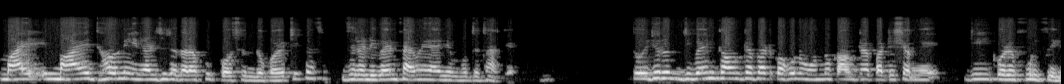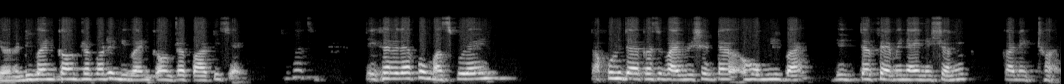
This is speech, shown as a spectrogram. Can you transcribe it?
মায়ের মায়ের ধরনের এনার্জিটা তারা খুব পছন্দ করে, ঠিক আছে? যেটা ডিভাইন ফ্যামিলাইনের মধ্যে থাকে। তো ওই জন্য ডিভাইন কাউন্টার পার্ট কখনো অন্য কাউন্টার পার্টের সঙ্গে ডিল করে ফুলফিল হয় না। ডিভাইন কাউন্টার পার্টে ডিভাইন কাউন্টার পার্টই চাই, ঠিক আছে? এখানে দেখো মাস্কুলাইন তখনই তার কাছে ভাইব্রেশনটা হোমলি পায়, যদি তার ফ্যামিনাইনের সঙ্গে কানেক্ট হয়।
